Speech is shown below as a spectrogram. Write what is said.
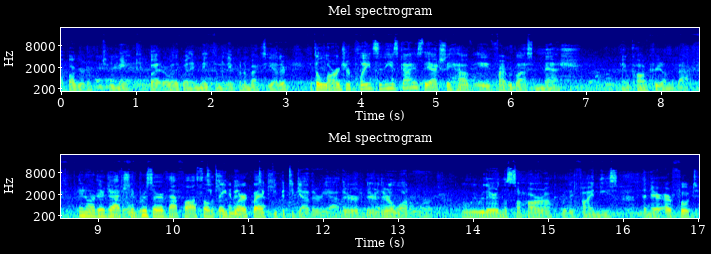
a bugger to, to make. But or like when they make them and they put them back together. But the larger plates of these guys, they actually have a fiberglass mesh and concrete on the back. In order to actually over preserve that fossil that they can it- work with. To keep it together, yeah. They're they're they're a lot of work. When we were there in the Sahara, where they find these, then they're our foot.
